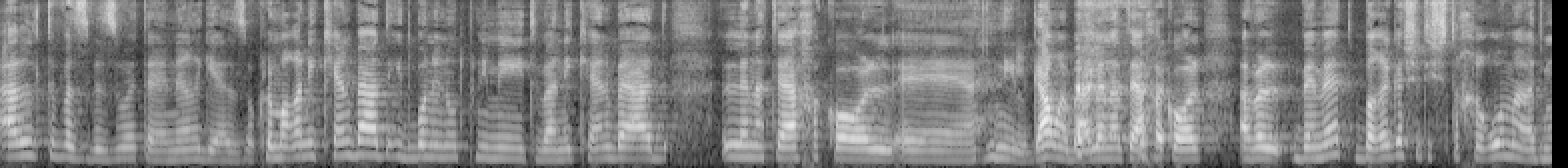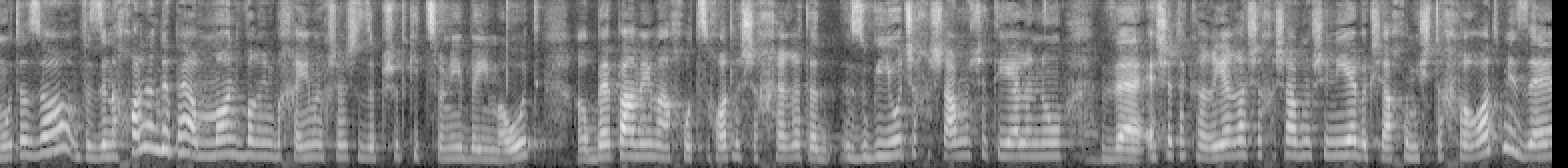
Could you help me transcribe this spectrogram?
אל תבזבזו את האנרגיה הזו. כלומר, אני כן בעד התבוננות פנימית, ואני כן בעד לנתח הכל, אה, אני לגמרי בעד לנתח הכל, אבל באמת, ברגע שתשתחררו מהדמות הזו, וזה נכון לגבי המון דברים בחיים, אני חושבת שזה פשוט קיצוני באימהות. הרבה פעמים אנחנו צריכות לשחרר את הזוגיות שחשבנו שתהיה לנו, ואשת הקריירה שחשבנו שנהיה, וכשאנחנו משתחררות מזה,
